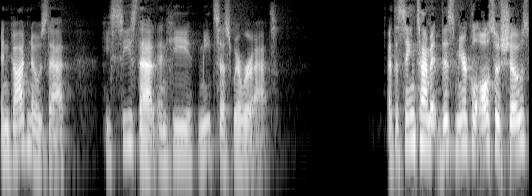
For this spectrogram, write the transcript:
And God knows that. He sees that, and He meets us where we're at. At the same time, this miracle also shows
